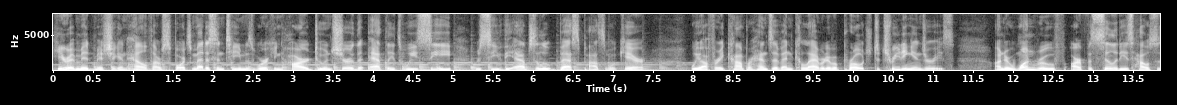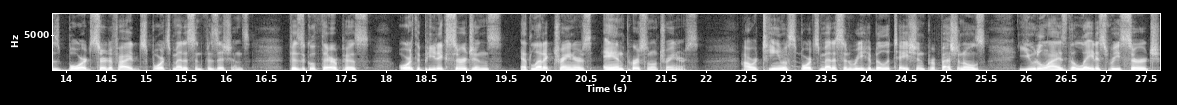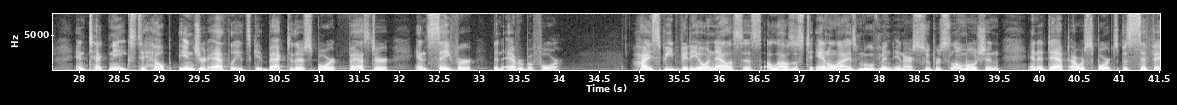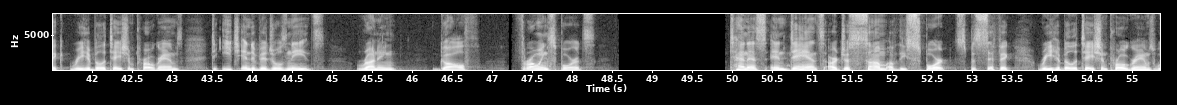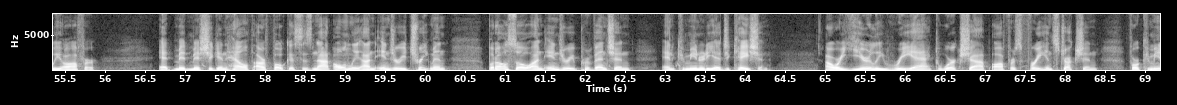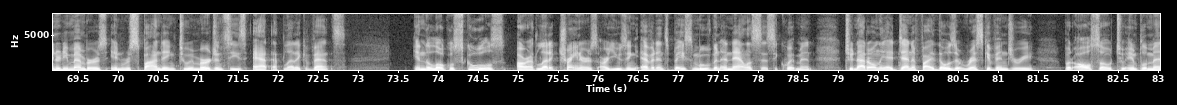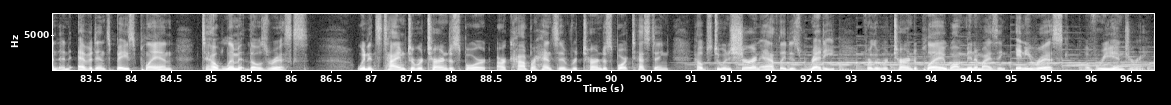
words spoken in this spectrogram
Here at Mid Michigan Health, our sports medicine team is working hard to ensure that athletes we see receive the absolute best possible care. We offer a comprehensive and collaborative approach to treating injuries. Under one roof, our facilities houses board certified sports medicine physicians, physical therapists, orthopedic surgeons, athletic trainers, and personal trainers. Our team of sports medicine rehabilitation professionals utilize the latest research and techniques to help injured athletes get back to their sport faster and safer than ever before. High speed video analysis allows us to analyze movement in our super slow motion and adapt our sport specific rehabilitation programs to each individual's needs. Running, golf, throwing sports, tennis, and dance are just some of the sport specific rehabilitation programs we offer. At Mid Michigan Health, our focus is not only on injury treatment, but also on injury prevention and community education. Our yearly REACT workshop offers free instruction for community members in responding to emergencies at athletic events. In the local schools, our athletic trainers are using evidence based movement analysis equipment to not only identify those at risk of injury, but also to implement an evidence based plan to help limit those risks. When it's time to return to sport, our comprehensive return to sport testing helps to ensure an athlete is ready for the return to play while minimizing any risk of re injury.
